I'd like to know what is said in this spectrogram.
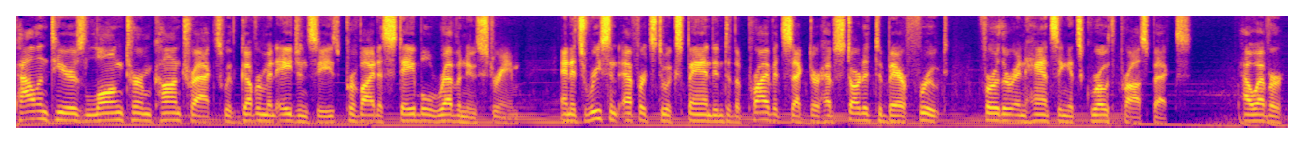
Palantir's long-term contracts with government agencies provide a stable revenue stream, and its recent efforts to expand into the private sector have started to bear fruit, further enhancing its growth prospects. However,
